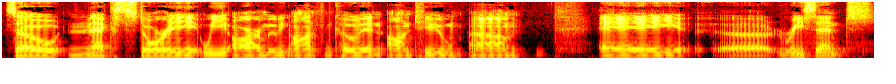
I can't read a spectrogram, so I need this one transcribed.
So next story, we are moving on from COVID onto um, a uh, recent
